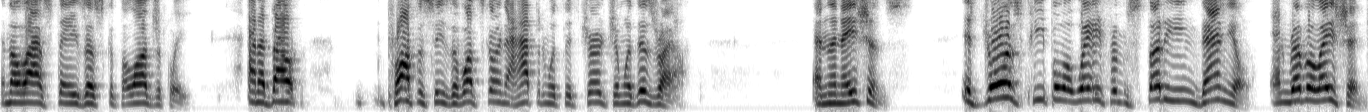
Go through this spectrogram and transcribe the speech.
in the last days eschatologically and about prophecies of what's going to happen with the church and with Israel and the nations. It draws people away from studying Daniel and Revelation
